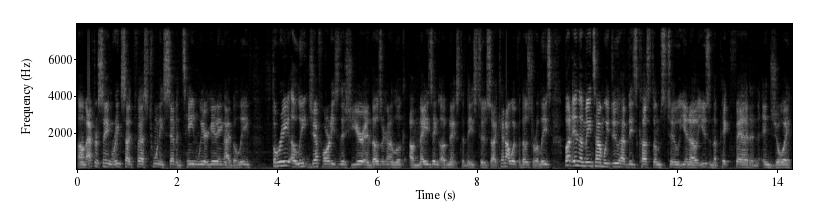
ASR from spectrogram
Um, after seeing Ringside Fest 2017, we are getting, I believe, three Elite Jeff Hardys this year, and those are going to look amazing up next to these two, so I cannot wait for those to release. But in the meantime, we do have these customs to, you know, using the pic fed and enjoy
